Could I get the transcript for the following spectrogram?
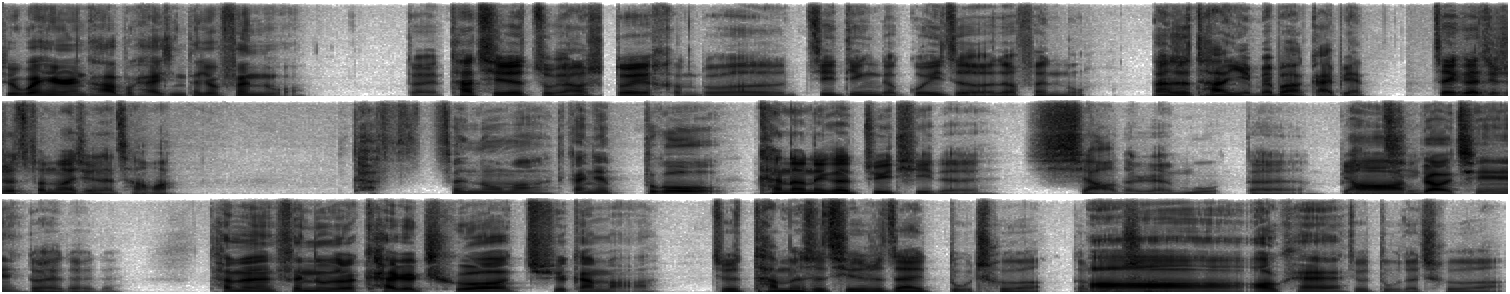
这外星人他不开心，他就愤怒。对他其实主要是对很多既定的规则的愤怒，但是他也没办法改变。这个就是愤怒外星人的插画。他愤怒吗？感觉不够看到那个具体的小的人物的表啊，情，表情。对对对，他们愤怒的开着车去干嘛？就是他们是其实是在堵车的路上，哦，OK，就堵着车。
